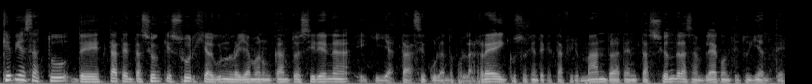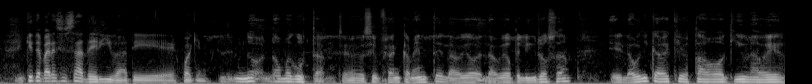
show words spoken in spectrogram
¿Qué piensas tú de esta tentación que surge, algunos lo llaman un canto de sirena y que ya está circulando por la red, incluso gente que está firmando la tentación de la Asamblea Constituyente? ¿Qué te parece esa deriva a ti, Joaquín? No, no me gusta, decir francamente, la veo, la veo peligrosa. Eh, la única vez que yo he estado aquí una vez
